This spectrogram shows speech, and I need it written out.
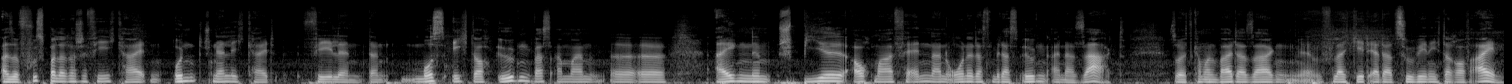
also fußballerische Fähigkeiten und Schnelligkeit fehlen, dann muss ich doch irgendwas an meinem äh, äh, eigenen Spiel auch mal verändern, ohne dass mir das irgendeiner sagt. So, jetzt kann man weiter sagen, äh, vielleicht geht er da zu wenig darauf ein.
